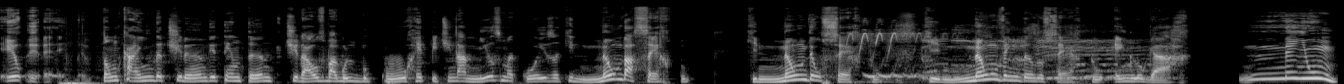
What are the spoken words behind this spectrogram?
eu estão caindo, atirando e tentando tirar os bagulhos do cu, repetindo a mesma coisa que não dá certo que não deu certo, que não vem dando certo em lugar nenhum.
